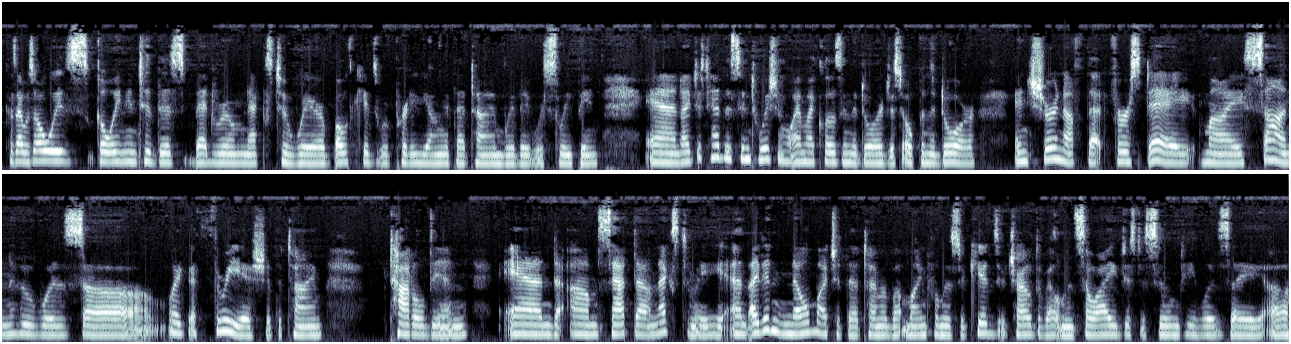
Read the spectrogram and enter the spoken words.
because I was always going into this bedroom next to where both kids were pretty young at that time, where they were sleeping. And I just had this intuition why am I closing the door? Just open the door. And sure enough, that first day, my son, who was uh, like a three ish at the time, toddled in and um, sat down next to me. And I didn't know much at that time about mindfulness or kids or child development, so I just assumed he was a uh,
